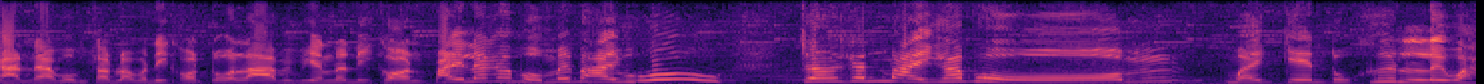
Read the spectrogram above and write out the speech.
กันนะผมสำหรับวันนี้ขอตัวลาไปเพียงเท่านี้ก่อนไปแล้วครับผมบ๊ายบายวู้เจอกันใหม่ครับผม ไมเกรนตูขึ้นเลยว่ะ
